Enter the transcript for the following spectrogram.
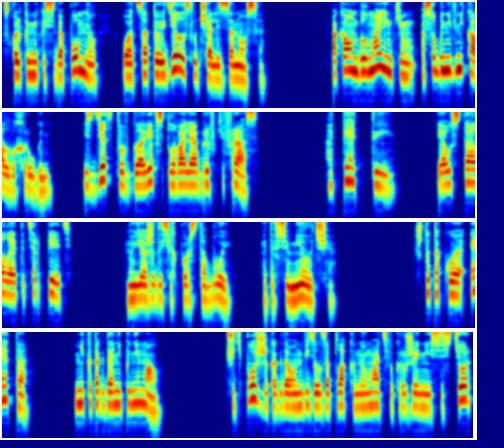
Сколько Мика себя помнил, у отца то и дело случались заносы. Пока он был маленьким, особо не вникал в их ругань. Из детства в голове всплывали обрывки фраз. «Опять ты! Я устала это терпеть. Но я же до сих пор с тобой. Это все мелочи». Что такое «это», Мика тогда не понимал. Чуть позже, когда он видел заплаканную мать в окружении сестер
